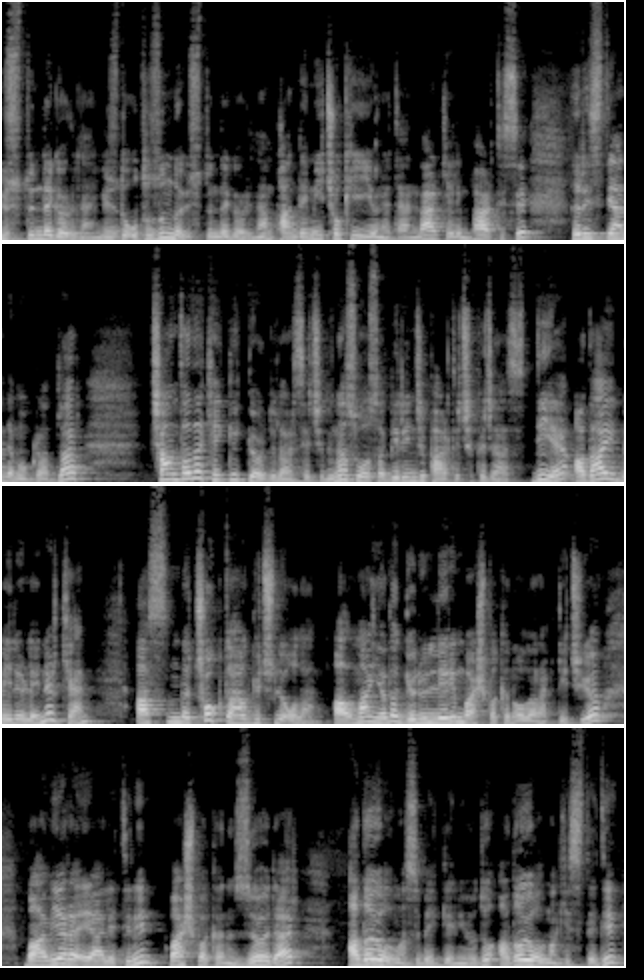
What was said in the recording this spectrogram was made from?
üstünde görülen, %30'un da üstünde görülen, pandemiyi çok iyi yöneten Merkel'in partisi Hristiyan Demokratlar çantada keklik gördüler seçimi. Nasıl olsa birinci parti çıkacağız diye aday belirlenirken aslında çok daha güçlü olan Almanya'da gönüllerin başbakanı olarak geçiyor. Baviera eyaletinin başbakanı Söder aday olması bekleniyordu. Aday olmak istedi.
